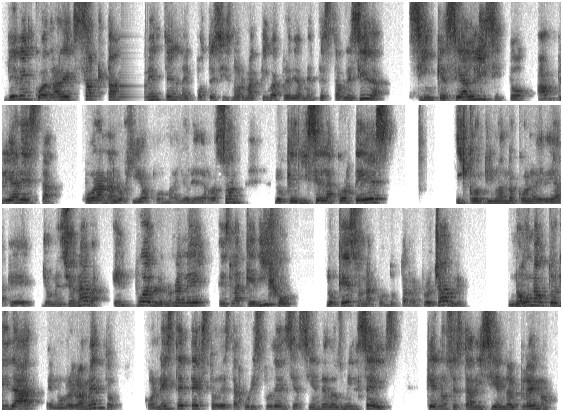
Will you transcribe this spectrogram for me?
debe encuadrar exactamente en la hipótesis normativa previamente establecida, sin que sea lícito ampliar esta por analogía o por mayoría de razón. Lo que dice la Corte es, y continuando con la idea que yo mencionaba, el pueblo en una ley es la que dijo lo que es una conducta reprochable, no una autoridad en un reglamento. Con este texto de esta jurisprudencia 100 de 2006, ¿qué nos está diciendo el Pleno?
